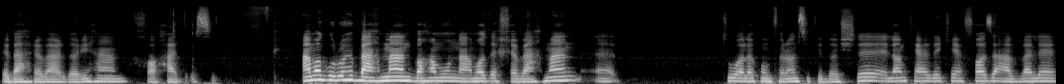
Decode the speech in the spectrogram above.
به بهره برداری هم خواهد رسید. اما گروه بهمن با همون نماد خ بهمن تو حالا کنفرانسی که داشته اعلام کرده که فاز اول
